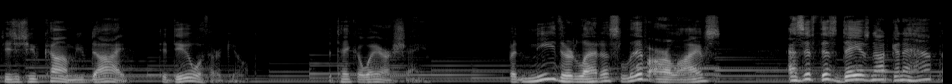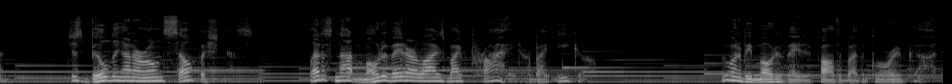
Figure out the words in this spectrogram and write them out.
Jesus, you've come, you've died to deal with our guilt, to take away our shame. But neither let us live our lives as if this day is not going to happen just building on our own selfishness. Let us not motivate our lives by pride or by ego. We want to be motivated, Father, by the glory of God.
